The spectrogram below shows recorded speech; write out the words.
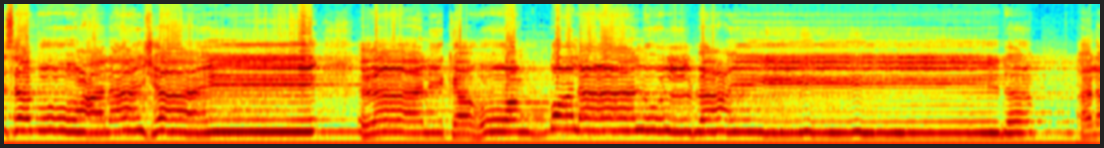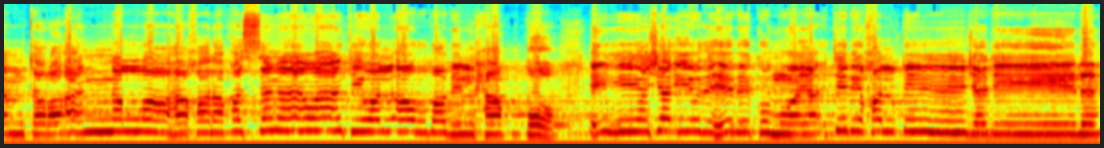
كسبوا على شيء. ذلك هو الضلال البعيد. ألم تر أن الله خلق السماوات والأرض بالحق؟ إن يشأ يذهبكم ويأت بخلق جديد.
